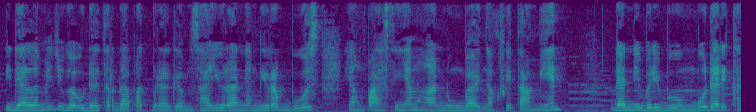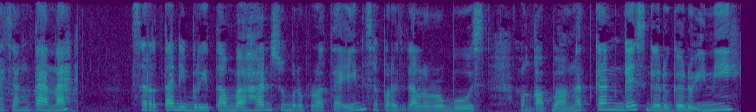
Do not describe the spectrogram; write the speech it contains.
di dalamnya juga udah terdapat beragam sayuran yang direbus yang pastinya mengandung banyak vitamin dan diberi bumbu dari kacang tanah serta diberi tambahan sumber protein seperti telur rebus. Lengkap banget kan guys gado-gado ini?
